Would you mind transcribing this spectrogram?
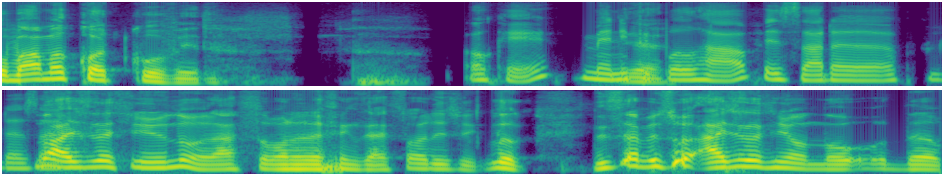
Obama caught COVID. Okay, many Yeah. people have. Is that a does No, I just let you know that's one of the things I saw this week. Look, this episode, I just let you know the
